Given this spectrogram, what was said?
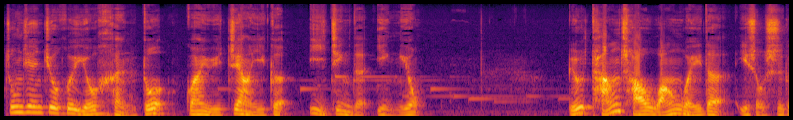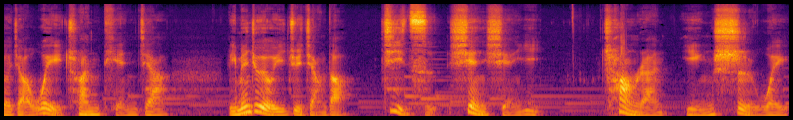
中间就会有很多关于这样一个意境的引用。比如唐朝王维的一首诗歌叫《渭川田家》，里面就有一句讲到：“寄此献贤意，怅然吟世威。”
